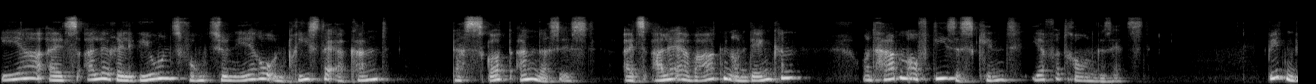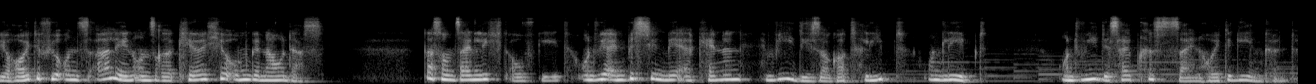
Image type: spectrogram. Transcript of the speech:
eher als alle Religionsfunktionäre und Priester erkannt, dass Gott anders ist, als alle erwarten und denken, und haben auf dieses Kind ihr Vertrauen gesetzt. Beten wir heute für uns alle in unserer Kirche um genau das, dass uns ein Licht aufgeht und wir ein bisschen mehr erkennen, wie dieser Gott liebt und lebt und wie deshalb Christsein heute gehen könnte.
